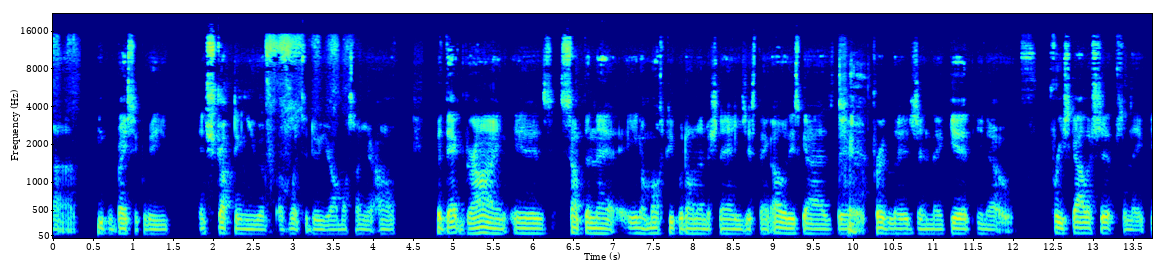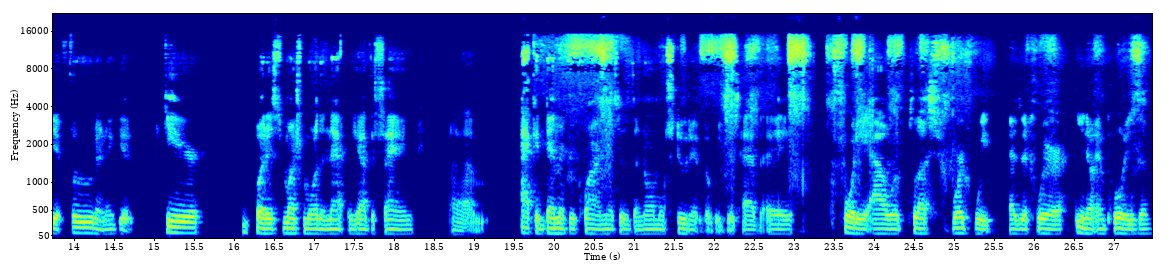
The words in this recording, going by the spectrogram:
uh, people basically instructing you of, of, what to do. You're almost on your own. But that grind is something that you know most people don't understand. You just think oh these guys they're privileged and they get you know free scholarships and they get food and they get gear but it's much more than that. We have the same um, academic requirements as the normal student, but we just have a 40 hour plus work week as if we're, you know, employees of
